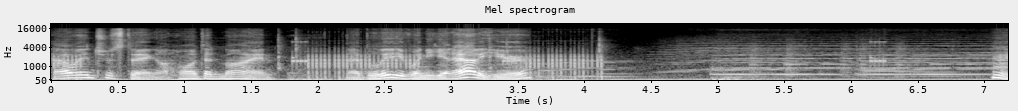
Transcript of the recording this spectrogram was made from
How interesting, a haunted mine. I believe when you get out of here... Hmm.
